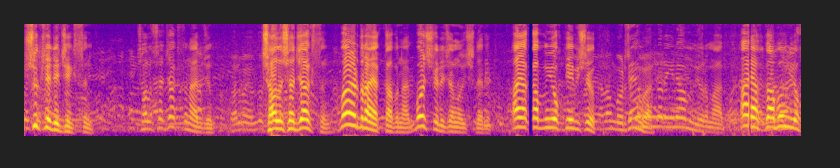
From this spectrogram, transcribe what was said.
Şükredeceksin. Çalışacaksın abicim. Çalışacaksın. Vardır ayakkabın abi. Boş vereceksin o işleri. Ayakkabım yok diye bir şey yok. borcun Ben mu var? bunlara inanmıyorum abi. Ayakkabım yok.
